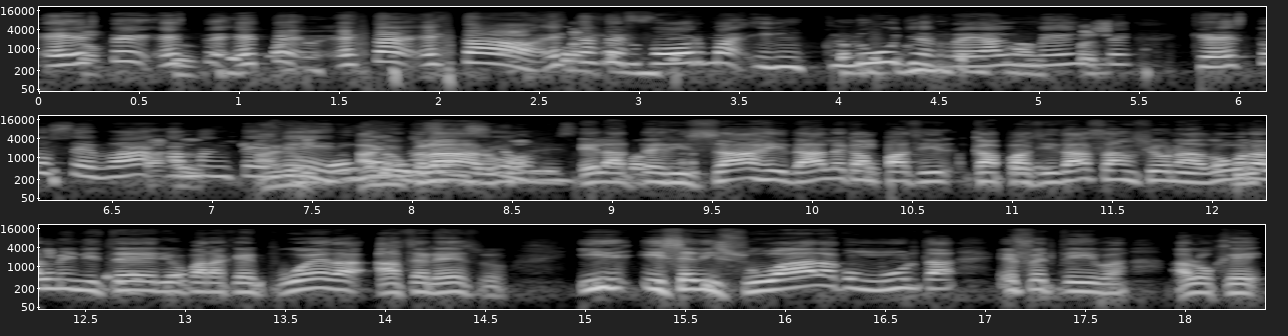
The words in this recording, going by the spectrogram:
este, este, este, esta, esta, esta reforma incluye realmente que esto se va a mantener. Algo, y claro, sanciones. el aterrizaje y darle capaci- capacidad sancionadora al ministerio para que pueda hacer eso. y, se disuada con multa efectiva a los que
